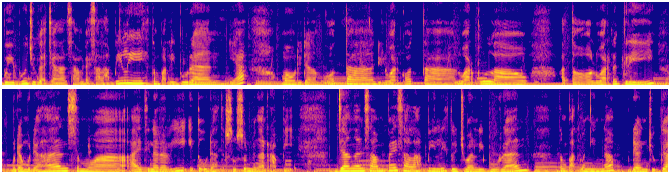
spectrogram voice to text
Bu Ibu juga jangan sampai salah pilih tempat liburan ya. Mau di dalam kota, di luar kota, luar pulau atau luar negeri. Mudah-mudahan semua itinerary itu udah tersusun dengan rapi. Jangan sampai salah pilih tujuan liburan, tempat menginap dan juga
